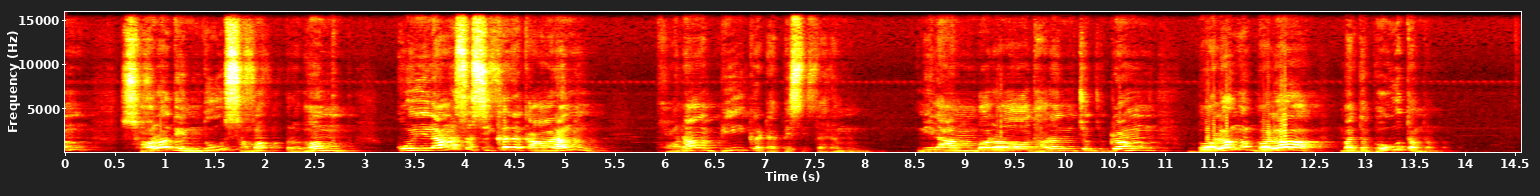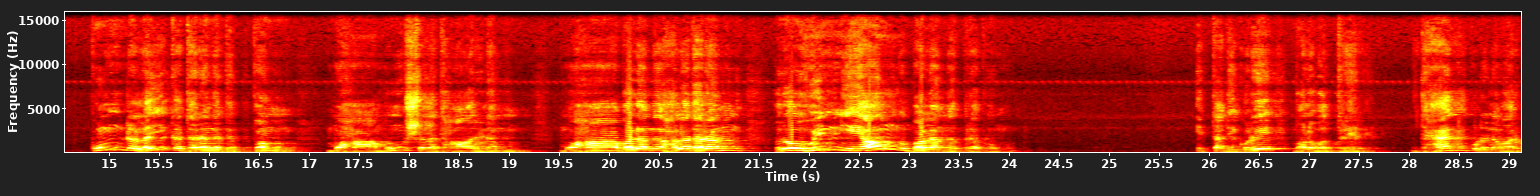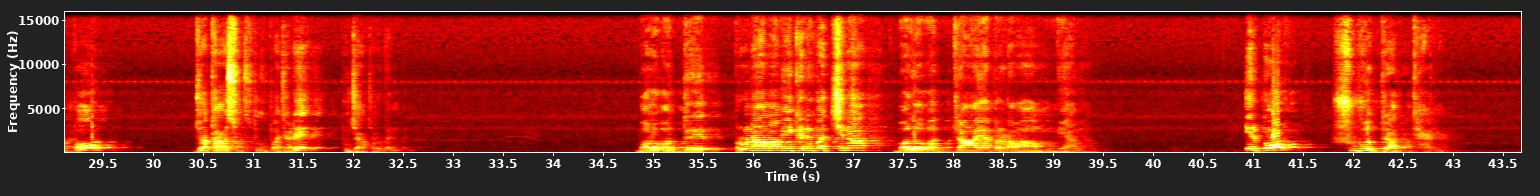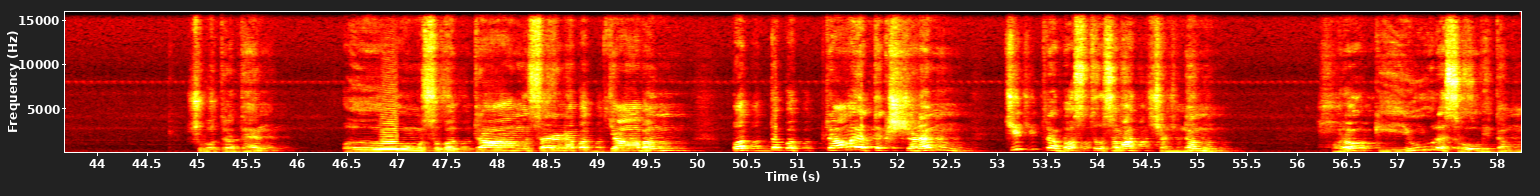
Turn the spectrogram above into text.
শরদিন্দু সমপ্রভম, কৈলাস শিখরকারং ফনা বিকট বিস্তরম নীলাম্বর ধরং চুগ্রং বলং বল মদ্ভূতম। কুণ্ড कुण्डलैकधरं दिव्यं महामूषलधारिणं महाबलं हलधरं রোহিণ্যং বলং প্রভু ইত্যাদি করে বলভদ্রের ধ্যান করে নেওয়ার পর যথাশক্তি উপাচারে পূজা করবেন বলভদ্রের প্রণাম আমি এখানে পাচ্ছি না বলভদ্রায় প্রণামাম্যাম এরপর সুভদ্রার ধ্যান সুভদ্রা ধ্যান ওম সুভদ্রাং শরণপদ্যাভং পদ্মপত্রায় তিক্ষণং চিত্রবস্ত্র সমাচ্ছন্নং হর কেయూర শোভিতম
